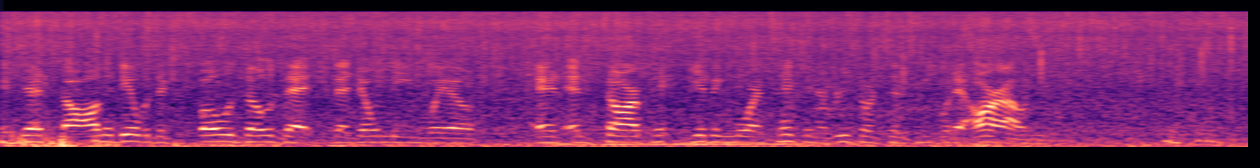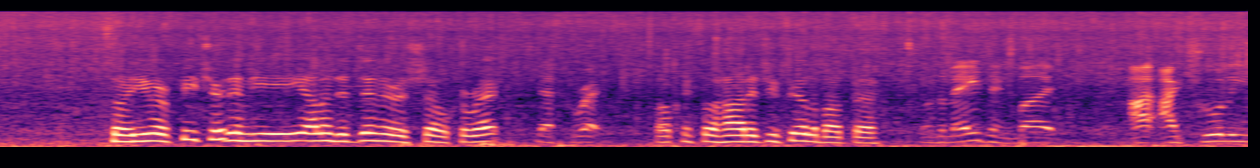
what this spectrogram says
And just all it did was expose those that, that don't mean well and, and start giving more attention and resources to the people that are out here. So you were featured in the Ellen DeGeneres show, correct? That's correct. Okay, so how did you feel about that? It was amazing, but I, I truly,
